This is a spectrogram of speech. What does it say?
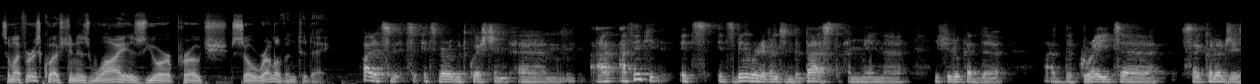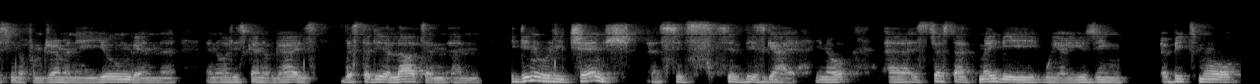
So, my first question is why is your approach so relevant today? Well, it's, it's, it's a very good question. Um, I, I, think it, it's it's been relevant in the past. I mean, uh, if you look at the at the great uh, psychologists, you know, from Germany, Jung and uh, and all these kind of guys, they studied a lot, and and it didn't really change uh, since since this guy. You know, uh, it's just that maybe we are using a bit more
